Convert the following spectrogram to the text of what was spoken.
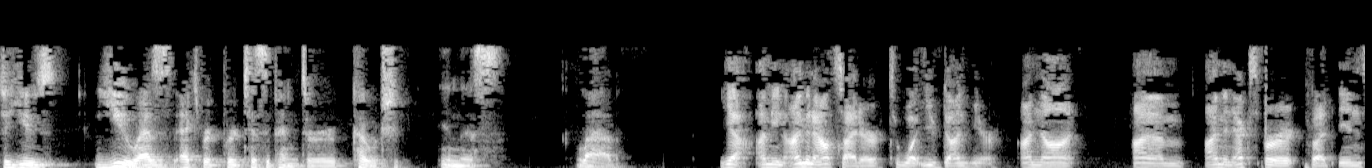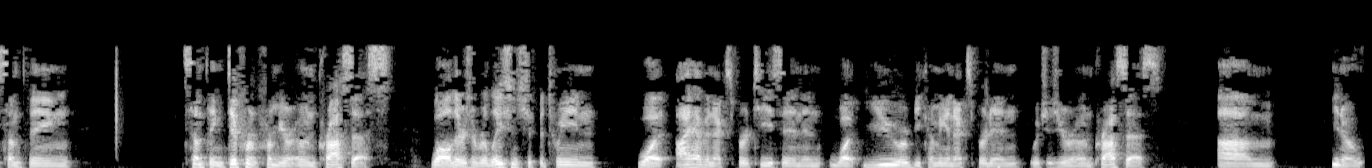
To use you as expert participant or coach in this lab. Yeah, I mean, I'm an outsider to what you've done here. I'm not. I'm I'm an expert, but in something something different from your own process. While there's a relationship between what I have an expertise in and what you are becoming an expert in, which is your own process. Um, you know,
